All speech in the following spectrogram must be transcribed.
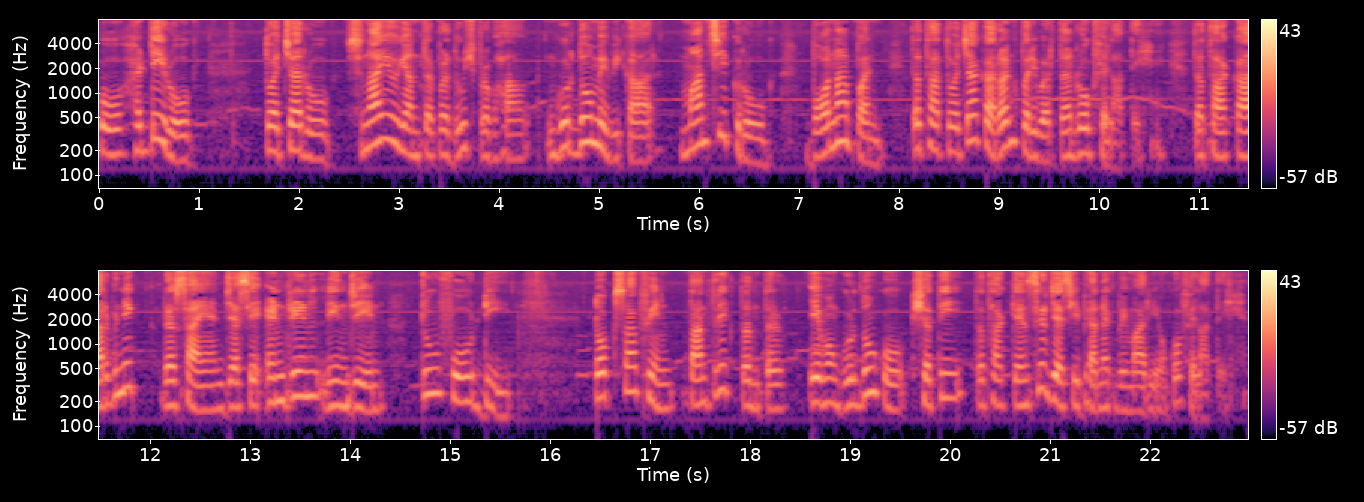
को हड्डी रोग त्वचा रोग, स्नायु यंत्र पर दुष्प्रभाव, गुर्दों में विकार, मानसिक रोग, बौनापन तथा त्वचा का रंग परिवर्तन रोग फैलाते हैं तथा कार्बनिक रसायन जैसे endrin lindane two four D, toxaphene तांत्रिक तंत्र एवं गुर्दों को क्षति तथा कैंसर जैसी भयानक बीमारियों को फैलाते हैं।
